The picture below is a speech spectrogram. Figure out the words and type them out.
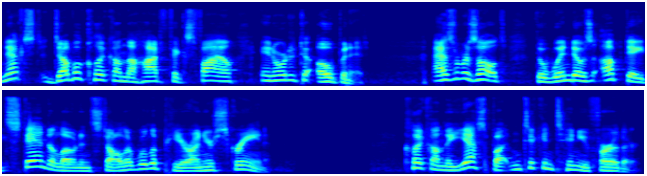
Next, double-click on the hotfix file in order to open it. As a result, the Windows Update standalone installer will appear on your screen. Click on the Yes button to continue further.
